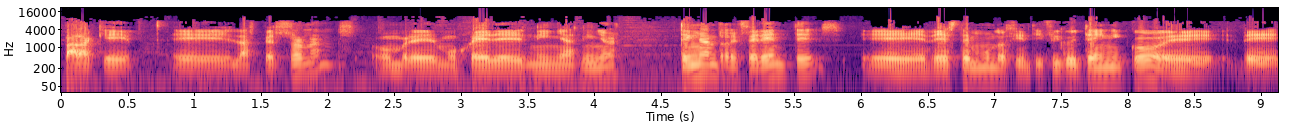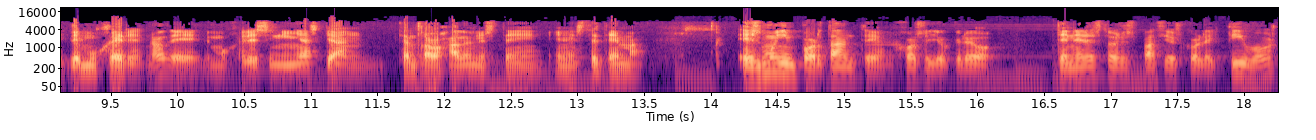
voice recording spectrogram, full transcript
para que eh, las personas, hombres, mujeres, niñas, niños, tengan referentes eh, de este mundo científico y técnico eh, de, mujeres, ¿no? De, mujeres y niñas que han, que han trabajado en este, en este tema. Es muy importante, José, yo creo, tener estos espacios colectivos,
